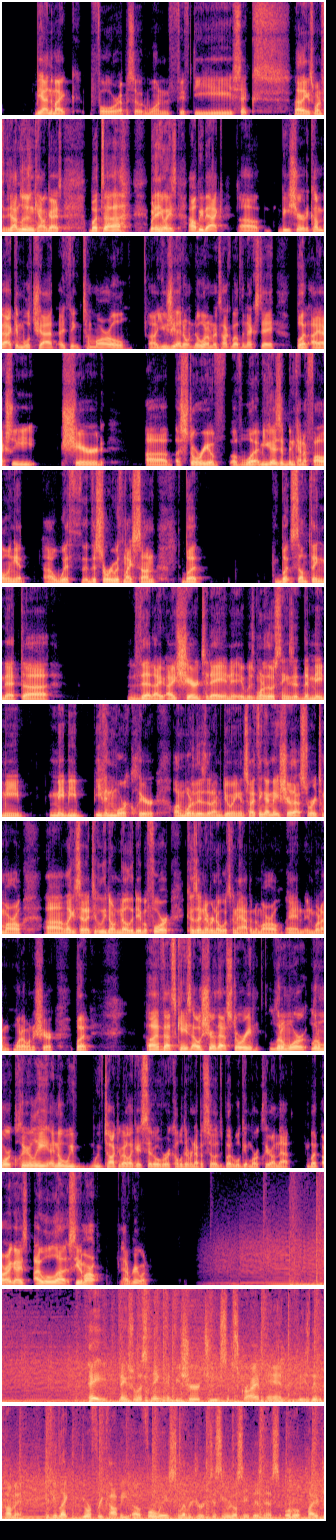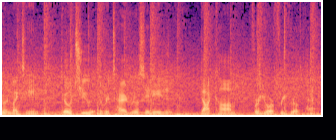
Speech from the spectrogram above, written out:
behind the mic for episode 156. I think it's 150. I'm losing count, guys. But uh, but anyways, I'll be back. Uh, be sure to come back and we'll chat. I think tomorrow. Uh, usually, I don't know what I'm going to talk about the next day, but I actually shared uh, a story of of what I mean. You guys have been kind of following it uh, with the story with my son, but but something that uh, that I, I, shared today, and it was one of those things that, that made me maybe even more clear on what it is that I'm doing. And so I think I may share that story tomorrow. Uh, like I said, I typically don't know the day before because I never know what's going to happen tomorrow and, and what I'm what I want to share. But uh, if that's the case, I will share that story a little more, little more clearly. I know we've we've talked about, it, like I said, over a couple different episodes, but we'll get more clear on that. But all right, guys, I will uh, see you tomorrow. Have a great one. Hey, thanks for listening, and be sure to subscribe and please leave a comment. If you'd like your free copy of four ways to leverage your existing real estate business or to apply to join my team, go to theretiredrealestateagent.com for your free growth pack.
